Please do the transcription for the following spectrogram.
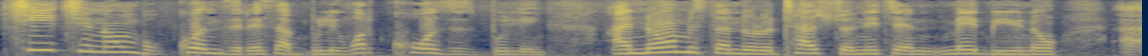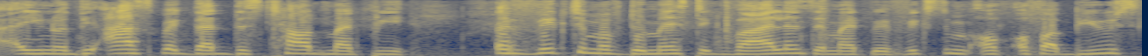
chi chinombokonzeresa bullying what causes bullying? I know mr ndoro touched on it and maybe you know uh, you know the aspect that this child might be a victim of domestic violence they might be a victim of, of abuse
